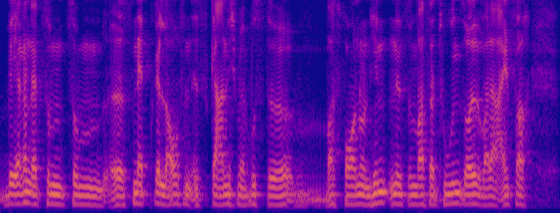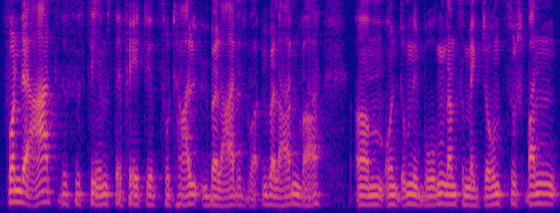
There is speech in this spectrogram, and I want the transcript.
während er zum, zum äh, Snap gelaufen ist, gar nicht mehr wusste, was vorne und hinten ist und was er tun soll, weil er einfach von der Art des Systems der Patriots total überladet war, überladen war. Ähm, und um den Bogen dann zu Mac Jones zu spannen,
